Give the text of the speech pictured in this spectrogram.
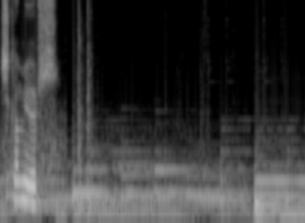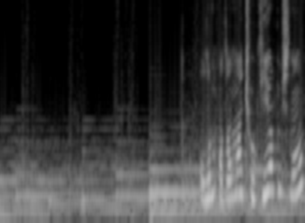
Çıkamıyoruz. Oğlum adamlar çok iyi yapmış lan.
